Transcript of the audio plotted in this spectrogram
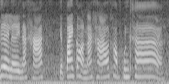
เรื่อย ๆ เลยนะคะ เดี๋ยวไปก่อนนะคะ ขอบคุณค่ะ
